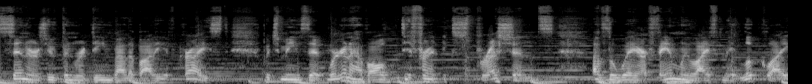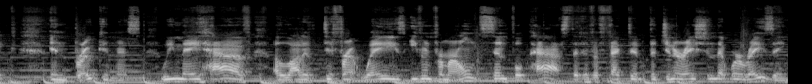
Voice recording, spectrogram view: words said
sinners who've been redeemed by the body of Christ, which means that we're going to have all different expressions of the way our family life may look like in brokenness. We may have a lot of different ways, even from our own sinful past, that have affected the generation that we're raising.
